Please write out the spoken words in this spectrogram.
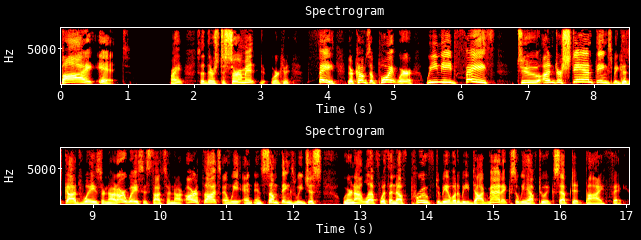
by it. Right? So there's discernment. We're faith. There comes a point where we need faith to understand things because God's ways are not our ways, his thoughts are not our thoughts, and we and, and some things we just we're not left with enough proof to be able to be dogmatic, so we have to accept it by faith.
